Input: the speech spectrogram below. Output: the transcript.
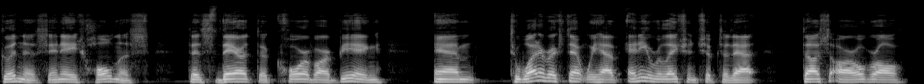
goodness, innate wholeness that's there at the core of our being. And to whatever extent we have any relationship to that, thus our overall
